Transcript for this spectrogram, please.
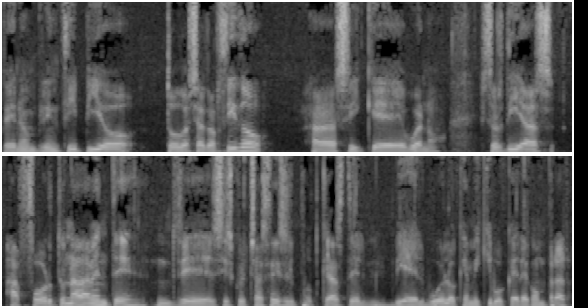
Pero en principio todo se ha torcido. Así que bueno, estos días afortunadamente, si escuchasteis el podcast del vuelo que me equivoqué de comprar,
